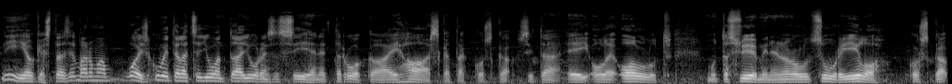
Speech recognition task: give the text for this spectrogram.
Niin, oikeastaan se varmaan voisi kuvitella, että se juontaa juurensa siihen, että ruokaa ei haaskata, koska sitä ei ole ollut, mutta syöminen on ollut suuri ilo, koska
